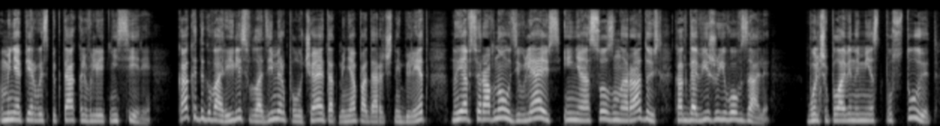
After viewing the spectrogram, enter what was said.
У меня первый спектакль в летней серии — как и договорились, Владимир получает от меня подарочный билет, но я все равно удивляюсь и неосознанно радуюсь, когда вижу его в зале. Больше половины мест пустует.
